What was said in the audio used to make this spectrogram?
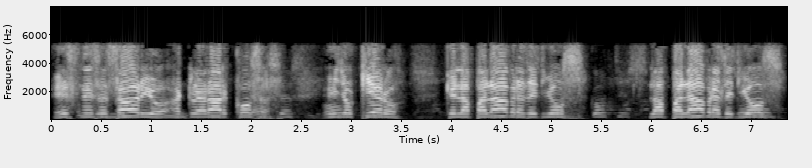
es necesario aclarar cosas. Y yo quiero que la palabra de Dios la palabra de Dios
